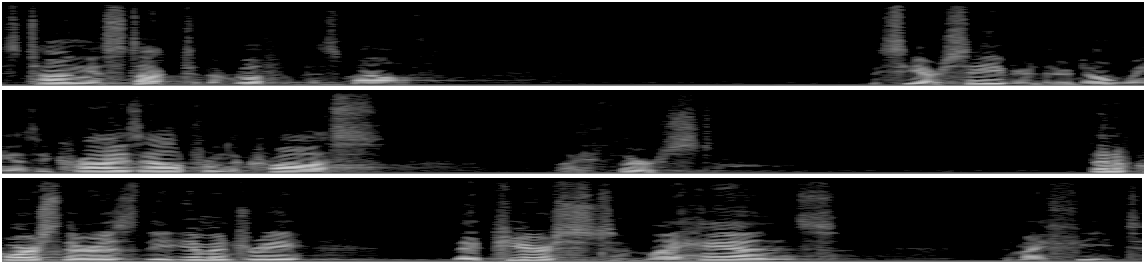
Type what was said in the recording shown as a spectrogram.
His tongue is stuck to the roof of his mouth. We see our Savior there, don't we, as he cries out from the cross, I thirst. Then, of course, there is the imagery they pierced my hands and my feet.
